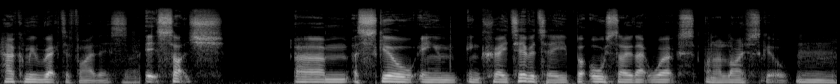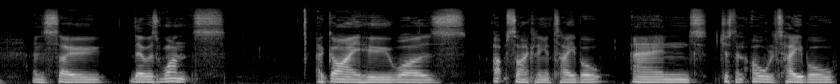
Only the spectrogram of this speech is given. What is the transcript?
How can we rectify this? Right. It's such um, a skill in in creativity, but also that works on a life skill. Mm. And so there was once a guy who was upcycling a table and just an old table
